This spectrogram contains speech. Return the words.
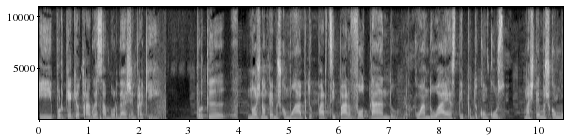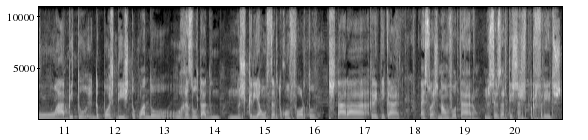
E por que que eu trago essa abordagem para aqui? Porque nós não temos como hábito participar votando quando há esse tipo de concurso, mas temos como hábito, depois disto, quando o resultado nos cria um certo conforto, estar a criticar. As pessoas não votaram nos seus artistas preferidos.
